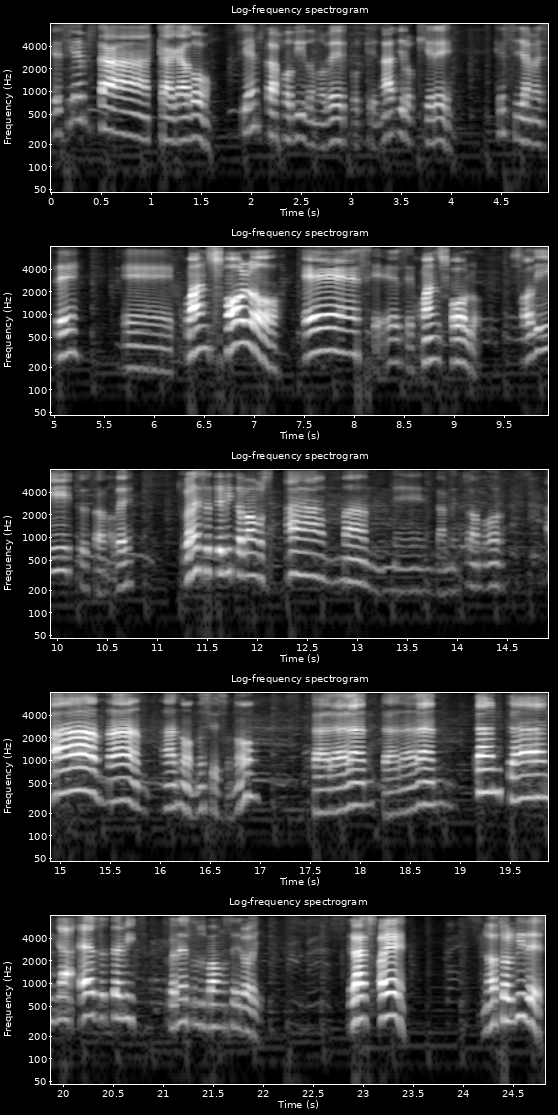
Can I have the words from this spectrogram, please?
Que siempre está cagado, siempre está jodido, ¿no ve? Porque nadie lo quiere. ¿Qué se llama este? Eh, Juan Solo. Ese, ese, Juan Solo. Solito está, ¿no ve? Con ese temita vamos. Amame, dame tu amor. Amam. Ah, no, no es eso, ¿no? Tararán, tararán, tan, tan. Ya, ese temita. Con eso nos vamos a ir hoy. Gracias, oye. No te olvides,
